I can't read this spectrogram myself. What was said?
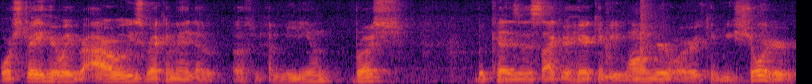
or straight hair waver, I always recommend a, a, a, medium brush because it's like your hair can be longer or it can be shorter,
